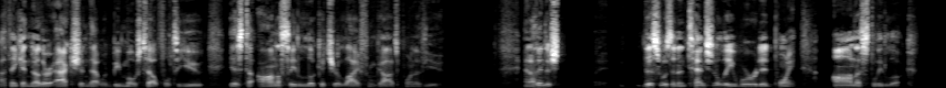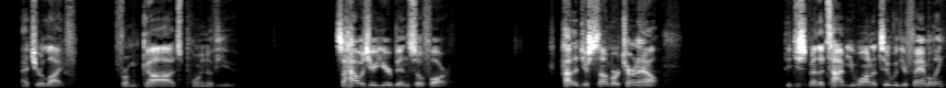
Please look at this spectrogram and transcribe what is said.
I think another action that would be most helpful to you is to honestly look at your life from God's point of view. And I think this, this was an intentionally worded point honestly look at your life from God's point of view. So, how has your year been so far? How did your summer turn out? Did you spend the time you wanted to with your family?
